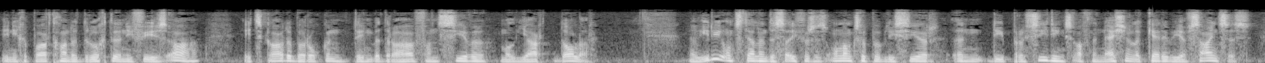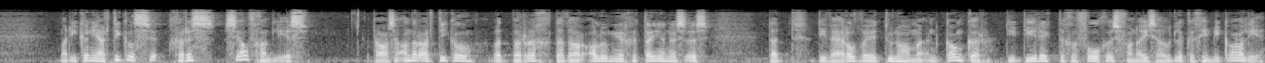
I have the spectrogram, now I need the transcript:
en die gepaardgaande droogte in die VSA het skade berokken ten bedrae van 7 miljard dollar. Nou hierdie ontstellende syfers is onlangs gepubliseer in die Proceedings of the National Academy of Sciences. Maar u kan die artikel gerus self gaan lees. Daar's 'n ander artikel wat berig dat daar al hoe meer getuienis is dat die wêreldwye toename in kanker die direkte gevolg is van huishoudelike chemikalieë.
